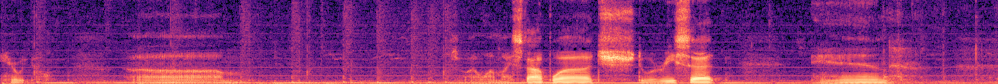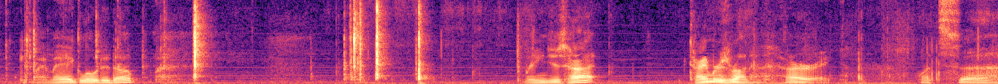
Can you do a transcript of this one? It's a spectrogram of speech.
here we go. Um, so I want my stopwatch, do a reset, and get my mag loaded up. Range is hot. Timer's running. All right. Let's uh,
